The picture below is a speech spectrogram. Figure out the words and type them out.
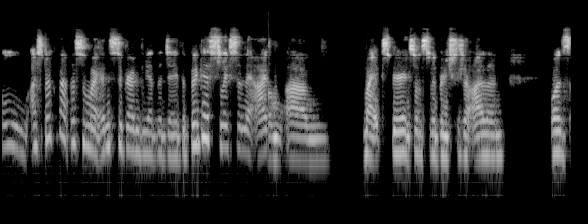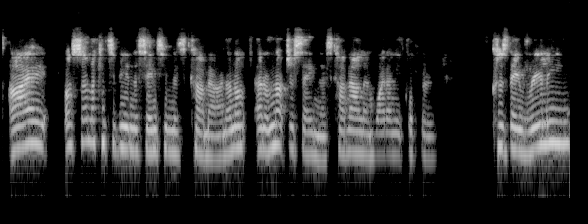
Oh, I spoke about this on my Instagram the other day. The biggest lesson that I um my experience on Celebrity Treasure Island was I, was so lucky to be in the same team as Carmel, and I'm not, and I'm not just saying this, Carmel and Wairangi Koopu, because they really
